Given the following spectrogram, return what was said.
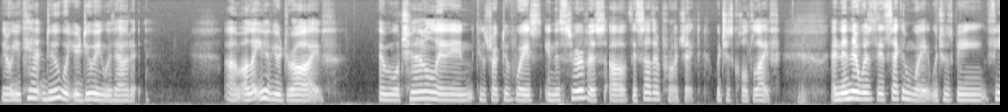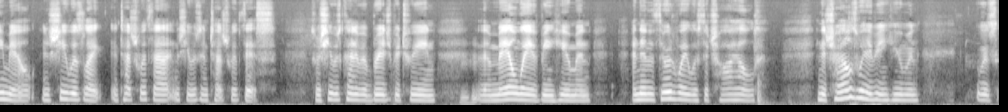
You know, you can't do what you're doing without it. Um, I'll let you have your drive. And we'll channel it in constructive ways in the service of this other project, which is called life. Yeah. And then there was the second way, which was being female. And she was like in touch with that, and she was in touch with this. So she was kind of a bridge between mm-hmm. the male way of being human, and then the third way was the child. And the child's way of being human was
